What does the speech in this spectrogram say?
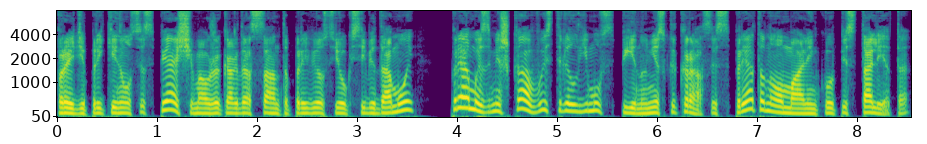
Фредди прикинулся спящим, а уже когда Санта привез его к себе домой, Прямо из мешка выстрелил ему в спину несколько раз из спрятанного маленького пистолета.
